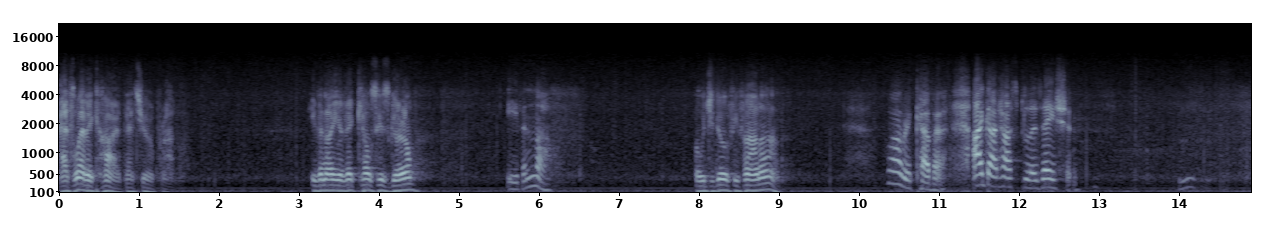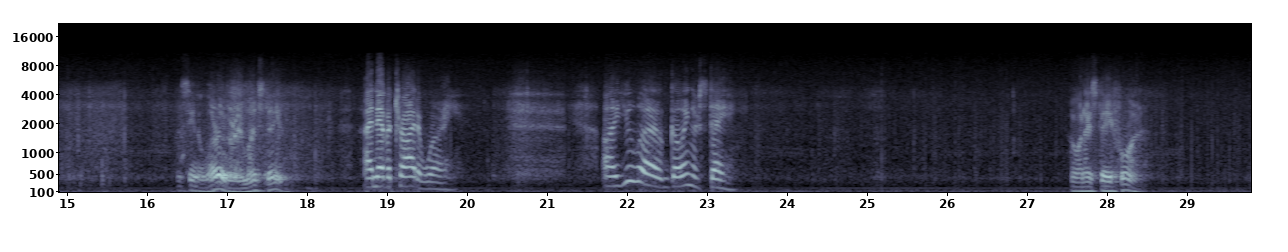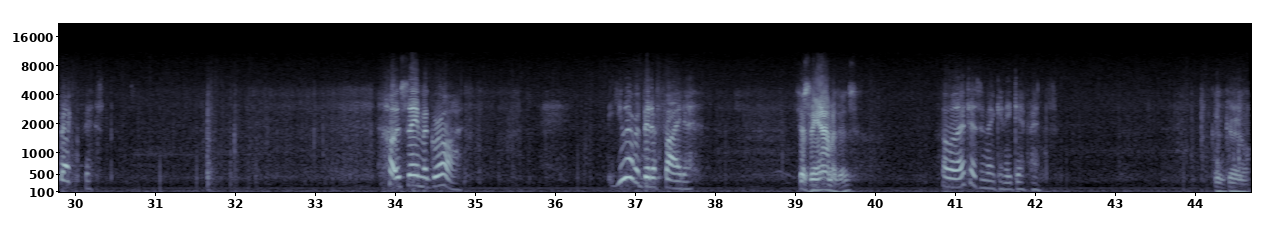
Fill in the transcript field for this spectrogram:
Athletic heart, that's your problem. Even though you're Vic Kelsey's girl, Even though. what would you do if you found out? Well, I'll recover. I got hospitalization. You seem to worry very much, do you? I never try to worry. Are you uh, going or staying? What would I stay for? Breakfast. Oh, say, McGraw. You ever been a fighter? Just the amateurs. Oh, well, that doesn't make any difference. Good girl.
